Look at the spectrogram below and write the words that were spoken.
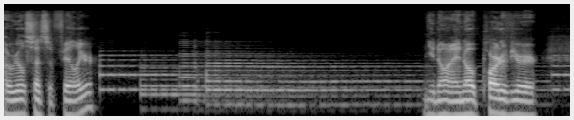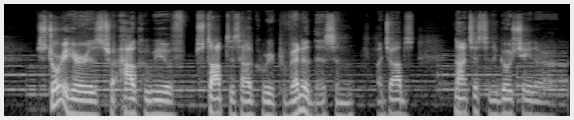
a real sense of failure. You know, and I know part of your story here is how could we have stopped this? How could we have prevented this? And my job's not just to negotiate a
